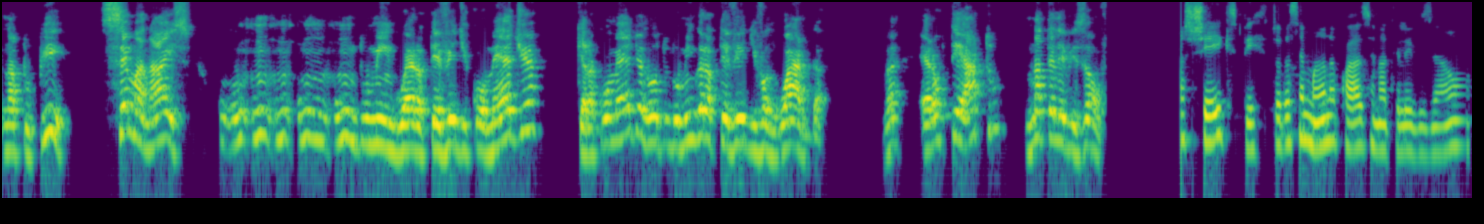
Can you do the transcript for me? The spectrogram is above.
na Tupi, semanais, um, um, um, um, domingo era TV de comédia, que era comédia, no outro domingo era TV de vanguarda. Né? Era o teatro na televisão. Shakespeare, toda semana quase na televisão,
